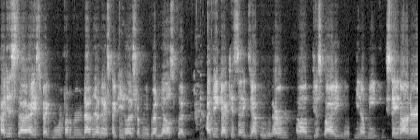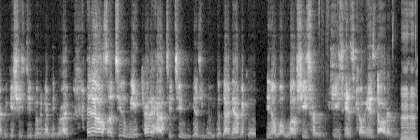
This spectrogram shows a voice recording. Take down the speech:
I just uh, I expect more from her. Not that I expect any less from anybody else, but I think I can set example with her um, just by you know you know me staying on her and because she's doing everything right. And then also too, we kind of have to too because you know the dynamic of you know well well she's her she's his co- his daughter. Mm-hmm.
